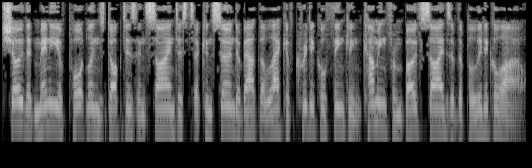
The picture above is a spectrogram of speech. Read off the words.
show that many of Portland's doctors and scientists are concerned about the lack of critical thinking coming from both sides of the political aisle.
